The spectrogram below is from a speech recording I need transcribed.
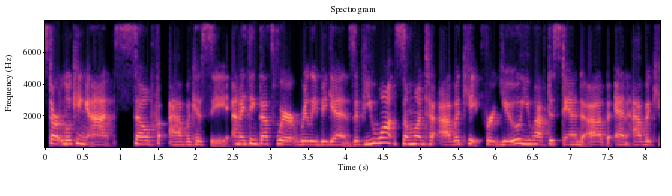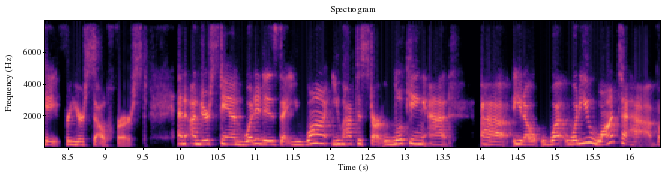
start looking at self advocacy. And I think that's where it really begins. If you want someone to advocate for you, you have to stand up and advocate for yourself first and understand what it is that you want. You have to start looking at uh, you know what what do you want to have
